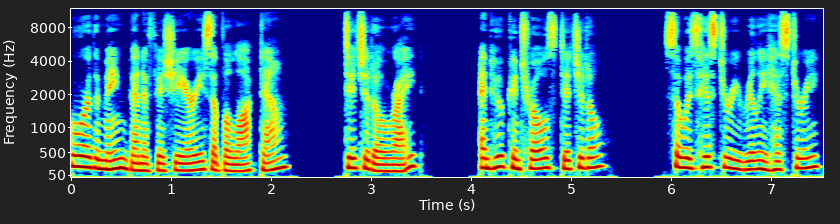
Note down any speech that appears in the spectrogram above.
who are the main beneficiaries of the lockdown? Digital, right? And who controls digital? So is history really history?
